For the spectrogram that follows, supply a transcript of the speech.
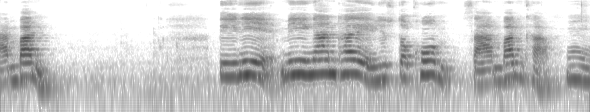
สามบ้านปีนี้มีงานไทยอยู่สตอกโฮมสามบ้านค่ะ อืม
